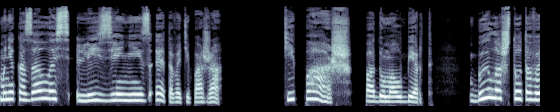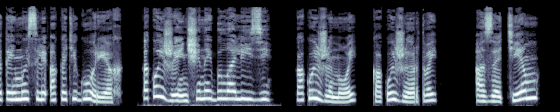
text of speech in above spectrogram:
«Мне казалось, Лиззи не из этого типажа». «Типаж», — подумал Берт. Было что-то в этой мысли о категориях. Какой женщиной была Лиззи? Какой женой? Какой жертвой? А затем...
